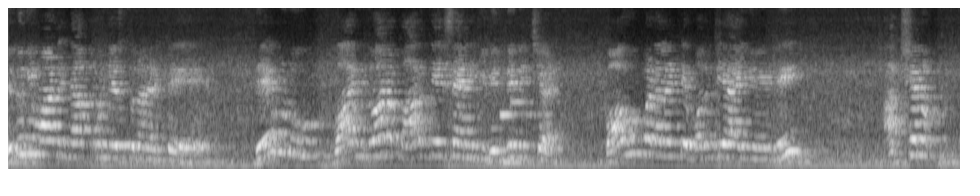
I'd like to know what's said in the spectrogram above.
ఎందుకు ఈ మాట జ్ఞాపకం చేస్తున్నానంటే దేవుడు వారి ద్వారా భారతదేశానికి విద్యనిచ్చాడు. బాగుపడాలంటే మొదటి ఆయన ఏంటి? అక్షరం.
